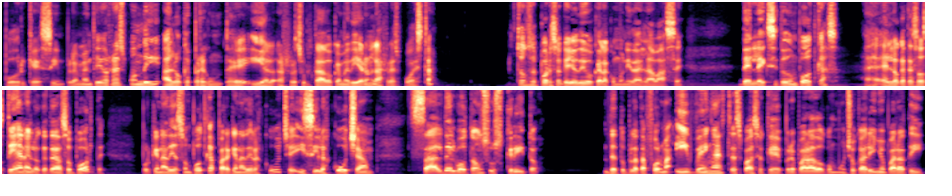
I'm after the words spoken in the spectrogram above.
Porque simplemente yo respondí a lo que pregunté y al resultado que me dieron, la respuesta. Entonces, por eso que yo digo que la comunidad es la base del éxito de un podcast. Es lo que te sostiene, es lo que te da soporte. Porque nadie es un podcast para que nadie lo escuche. Y si lo escuchan, sal del botón suscrito de tu plataforma y ven a este espacio que he preparado con mucho cariño para ti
